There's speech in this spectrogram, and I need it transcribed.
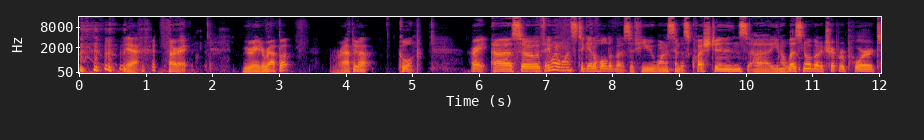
Yeah, All right, we ready to wrap up? wrap it up. Cool. All right. Uh, so if anyone wants to get a hold of us, if you want to send us questions, uh, you know, let us know about a trip report,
